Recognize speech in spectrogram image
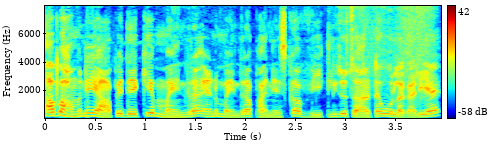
अब हमने यहाँ पे देखिए महिंद्रा एंड महिंद्रा फाइनेंस का वीकली जो चार्ट है, वो लगा लिया है।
